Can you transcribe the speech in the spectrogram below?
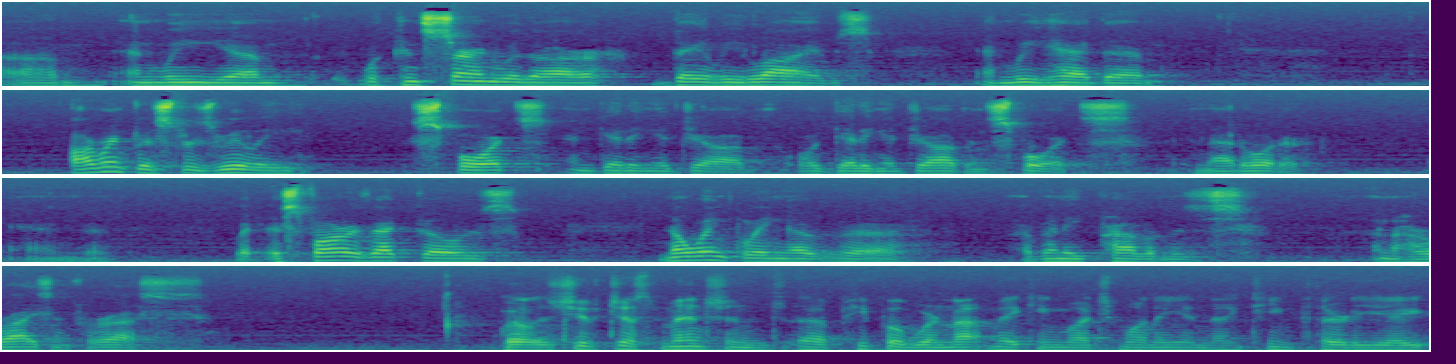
um, and we um, were concerned with our daily lives. And we had um, our interest was really sports and getting a job, or getting a job in sports, in that order. And uh, but as far as that goes, no inkling of, uh, of any problems on the horizon for us. Well, as you've just mentioned, uh, people were not making much money in 1938.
